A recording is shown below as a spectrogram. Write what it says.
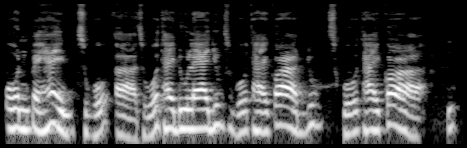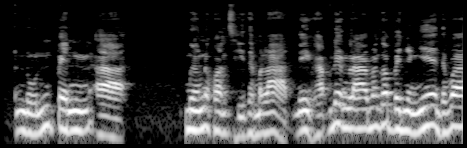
โอนไปให้สุโขสุโขทัยดูแล ยุคสุโขทัยก็ยุคสุโขทัยก็หนุนเป็นเมืองนครศรีธรรมราชนี่ครับ เรื่องราวมันก็เป็นอย่างนี้แต่ว่า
